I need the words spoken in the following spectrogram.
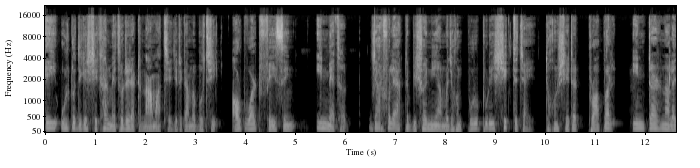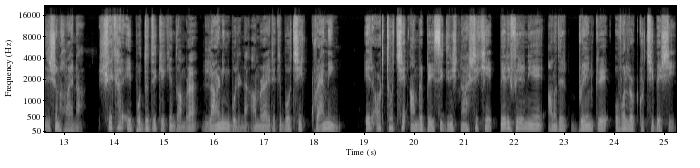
এই উল্টো দিকে শেখার মেথডের একটা নাম আছে, যেটাকে আমরা বলছি আউটওয়ার্ড ফেসিং ইন মেথড যার ফলে একটা বিষয় নিয়ে আমরা যখন পুরোপুরি শিখতে চাই, তখন সেটার প্রপার ইন্টারনালাইজেশন হয় না। শেখার এই পদ্ধতিকে কিন্তু আমরা লার্নিং বলি না, আমরা এটাকে বলছি ক্র্যামিং এর অর্থ হচ্ছে আমরা বেসিক জিনিস না শিখে পেরিফেরি নিয়ে আমাদের ব্রেনকে ওভারলোড করছি বেশি।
